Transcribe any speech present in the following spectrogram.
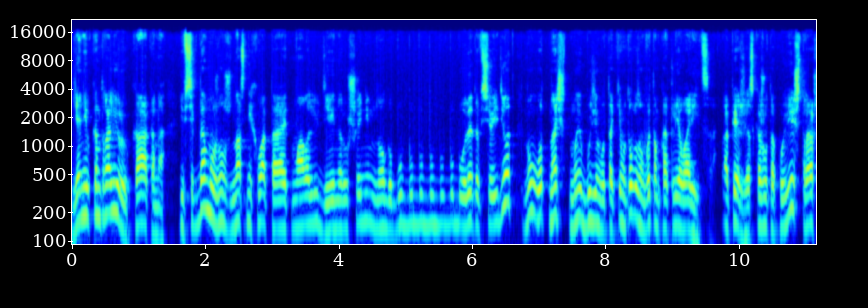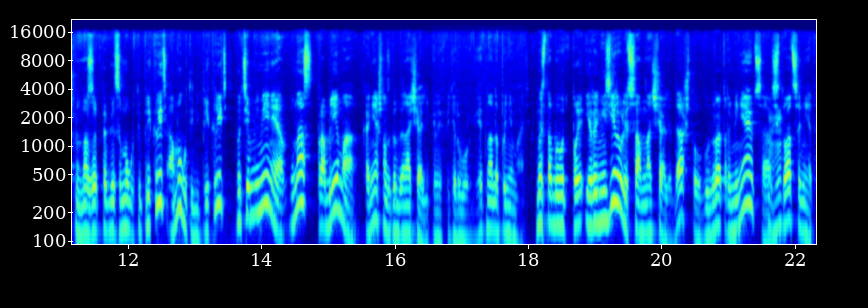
Я не контролирую, как она. И всегда можно, у нас не хватает, мало людей, нарушений много, бу-бу-бу-бу-бу-бу. Вот это все идет. Ну вот, значит, мы будем вот таким вот образом в этом котле вариться. Опять же, я скажу такую вещь страшную, нас, как говорится, могут и прикрыть, а могут и не прикрыть. Но тем не менее, у нас проблема, конечно, с градоначальниками в Петербурге. Это надо понимать. Мы с тобой вот поиронизировали в самом начале, да, что губернаторы меняются, а угу. ситуация нет.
